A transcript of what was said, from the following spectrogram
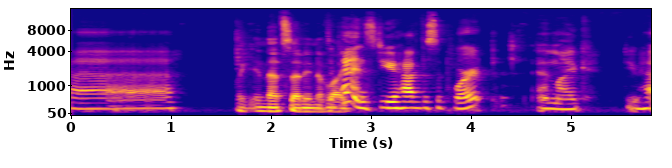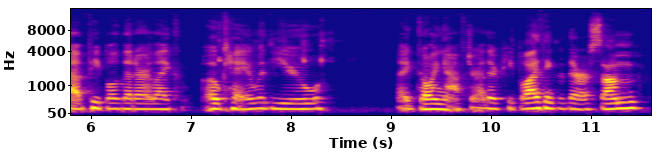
Uh, Like in that setting of like depends. Do you have the support and like do you have people that are like okay with you like going after other people? I think that there are some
